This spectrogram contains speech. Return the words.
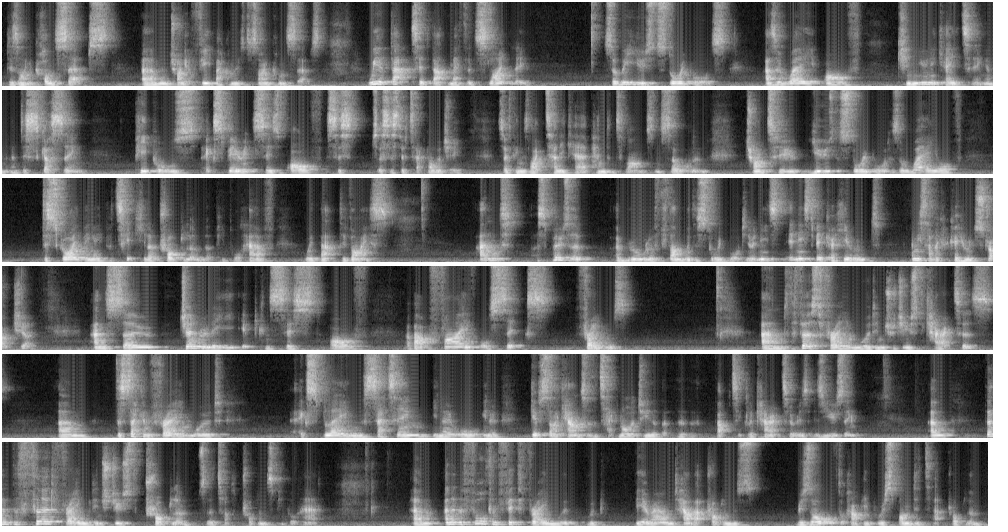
design concepts um, and try and get feedback on those design concepts. We adapted that method slightly. So we used storyboards as a way of communicating and, and discussing people's experiences of assist, assistive technology. So things like telecare, pendant alarms, and so on. And trying to use the storyboard as a way of describing a particular problem that people have with that device. And I suppose a, a rule of thumb with the storyboard, you know, it needs it needs to be a coherent, it needs to have a coherent structure. And so generally it would consist of about five or six frames. And the first frame would introduce the characters um, the second frame would explain the setting, you know, or you know, give some account of the technology that that, that, that particular character is, is using. Um, then the third frame would introduce the problem, so the types of problems people had. Um, and then the fourth and fifth frame would, would be around how that problem was resolved or how people responded to that problem.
